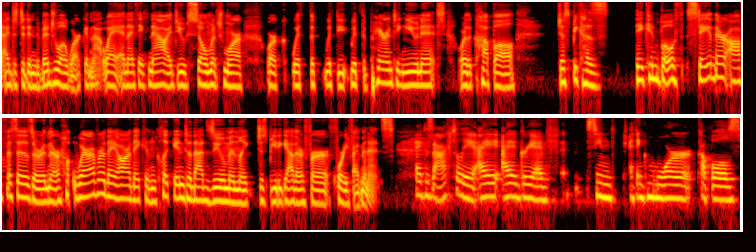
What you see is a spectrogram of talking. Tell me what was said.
I just did individual work in that way. And I think now I do so much more work with the with the with the parenting unit or the couple just because they can both stay in their offices or in their wherever they are they can click into that zoom and like just be together for 45 minutes. Exactly. I i agree. I've seen i think more couples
